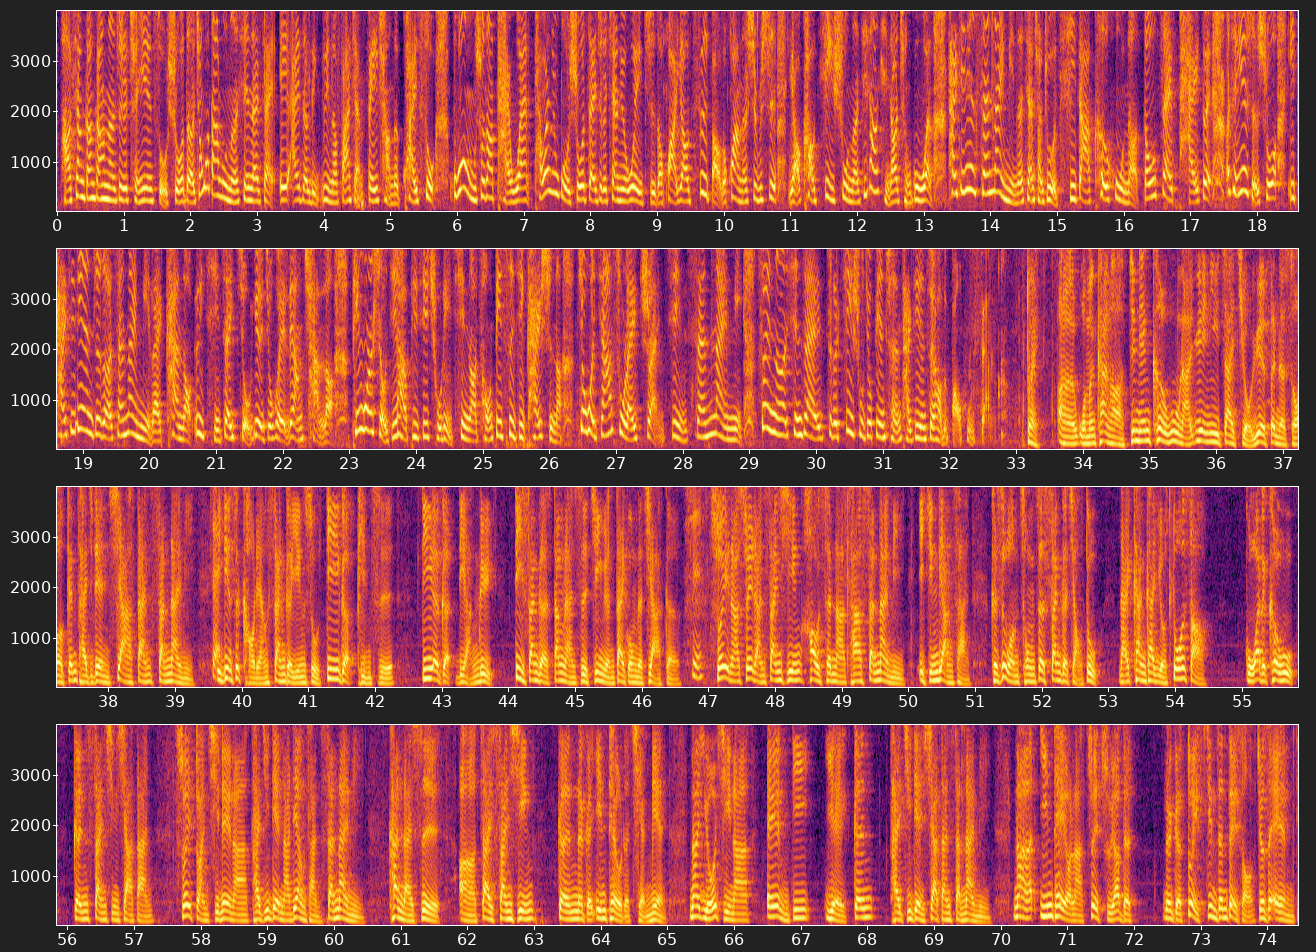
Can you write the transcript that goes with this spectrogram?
好像刚刚呢，这个陈燕所说的，中国大陆呢现在在 AI 的领域呢发展非常的快速。不过我们说到台湾，台湾如果说在这个战略位置的话，要自保的话呢，是不是也要靠技术呢？接下来请教陈顾问，台积电三纳米呢，现在传出有七大客户呢都在排队，而且叶舍说，以台积电这个三纳米来看呢，预期在九月就会量产了。苹果的手机还有 PC 处理器呢，从第四季开始呢就会加速来转进三纳米，所以呢，现在。这个技术就变成台积电最好的保护伞嘛？对，呃，我们看哈，今天客户呢愿意在九月份的时候跟台积电下单三纳米，一定是考量三个因素：第一个品质，第二个良率，第三个当然是晶圆代工的价格。是。所以呢，虽然三星号称呢它三纳米已经量产，可是我们从这三个角度来看看有多少国外的客户跟三星下单。所以短期内呢，台积电呢量产三纳米，看来是啊在三星跟那个 Intel 的前面。那尤其呢，AMD 也跟台积电下单三纳米。那 Intel 呢最主要的那个对竞争对手就是 AMD，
